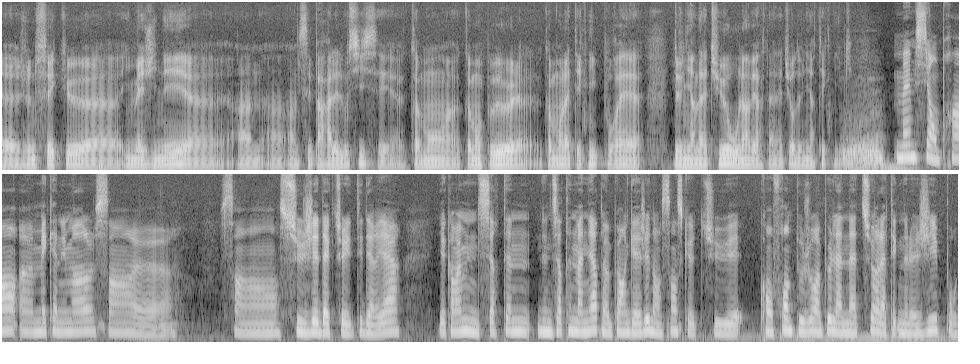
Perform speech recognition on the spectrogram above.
euh, je ne fais que euh, imaginer un, de ces parallèles aussi. C'est comment, comment, peut, comment la technique pourrait devenir nature ou l'inverse, la nature devenir technique. Même si on prend un Mechanimal sans, sans sujet d'actualité derrière, il y a quand même une certaine, d'une certaine manière, tu es un peu engagé dans le sens que tu es- confrontes toujours un peu la nature à la technologie pour,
